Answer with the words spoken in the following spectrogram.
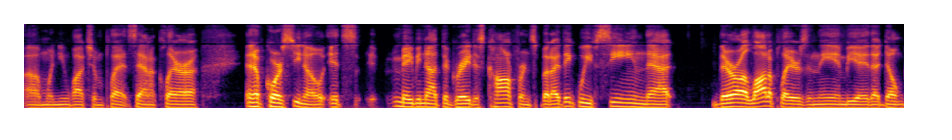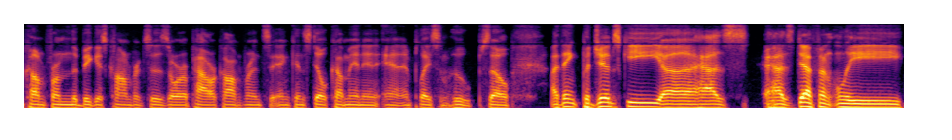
um, when you watch him play at santa clara and of course you know it's maybe not the greatest conference but i think we've seen that there are a lot of players in the nba that don't come from the biggest conferences or a power conference and can still come in and, and, and play some hoop so i think podziemski uh, has has definitely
